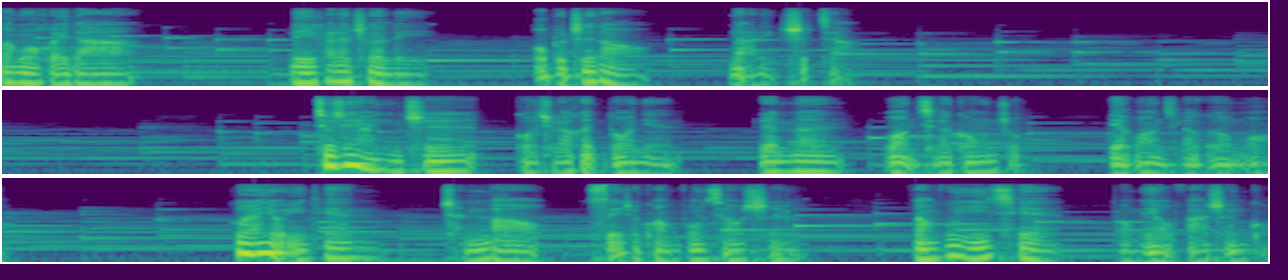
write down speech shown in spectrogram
恶魔回答：“离开了这里，我不知道哪里是家。”就这样一直过去了很多年，人们忘记了公主，也忘记了恶魔。忽然有一天，城堡。随着狂风消失了，仿佛一切都没有发生过。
